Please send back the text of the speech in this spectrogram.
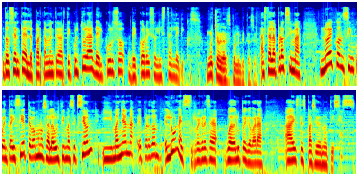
docente del Departamento de Articultura del curso de Coro y Solistas Líricos. Muchas gracias por la invitación. Hasta la próxima. 9 con 57, vámonos a la última sección y mañana, eh, perdón, el lunes regresa Guadalupe Guevara a este espacio de noticias.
